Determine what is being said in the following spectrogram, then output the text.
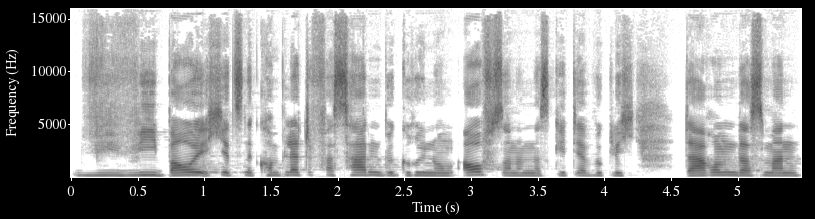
wie, wie baue ich jetzt eine komplette Fassadenbegrünung auf, sondern es geht ja wirklich darum, dass man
